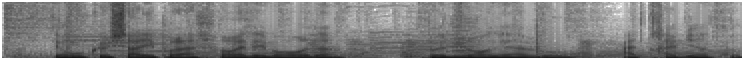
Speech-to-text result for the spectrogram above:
C'était Oncle Charlie pour la forêt d'émeraude. Bonne journée à vous. À très bientôt.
